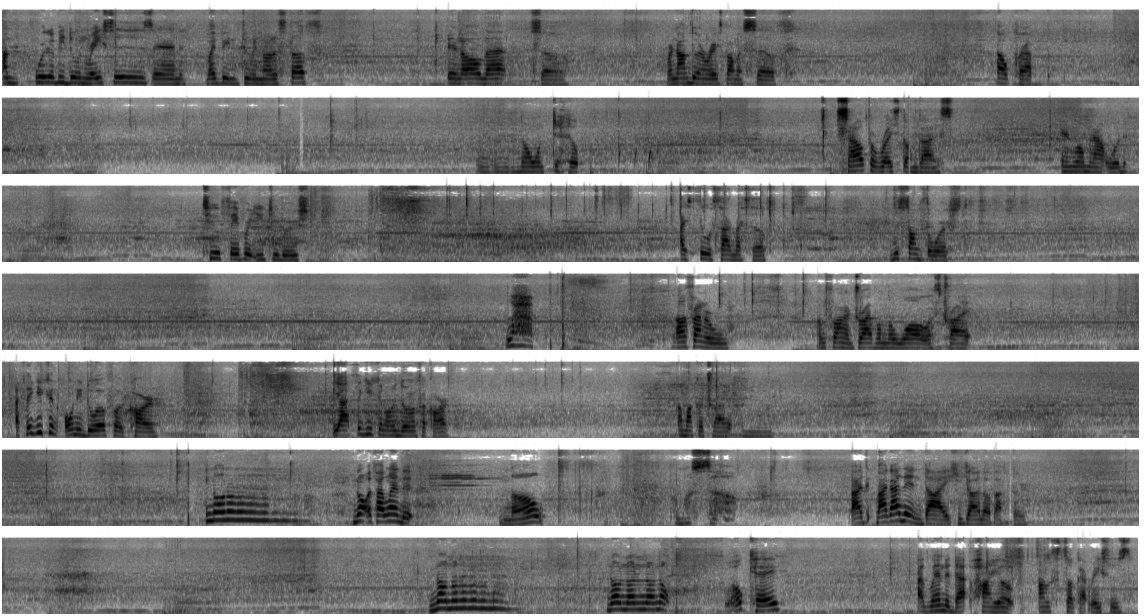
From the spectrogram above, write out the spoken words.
I'm we're gonna be doing races and might be doing other stuff and all that. So right now I'm doing a race by myself. Oh crap. Mm, no one to help. Shout out to RiceGum guys and Roman Atwood. Two favorite YouTubers. I suicide myself. This song's the worst. Lap. I was trying to. I was trying to drive on the wall. Let's try it. Think you can only do it for a car. Yeah, I think you can only do it for a car. I'm not gonna try it anymore. No, no, no, no, no, no, no. No, if I land it. No. Must have. I, my guy didn't die. He got up after. No, no, no, no, no, no. No, no, no, no. Okay. I landed that high up. I'm stuck at races.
